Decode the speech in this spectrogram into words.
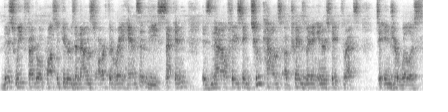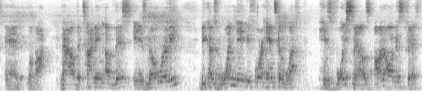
This week, federal prosecutors announced Arthur Ray Hanson, the second, is now facing two counts of transmitting interstate threats to injure Willis and Labat. Now, the timing of this is noteworthy because one day before Hanson left his voicemails on August 5th,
